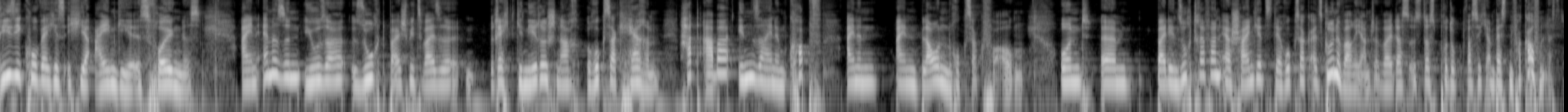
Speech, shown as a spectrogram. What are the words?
Risiko, welches ich hier eingehe, ist folgendes. Ein Amazon-User sucht beispielsweise recht generisch nach Rucksackherren, hat aber in seinem Kopf einen einen blauen Rucksack vor Augen. Und ähm, bei den Suchtreffern erscheint jetzt der Rucksack als grüne Variante, weil das ist das Produkt, was sich am besten verkaufen lässt.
